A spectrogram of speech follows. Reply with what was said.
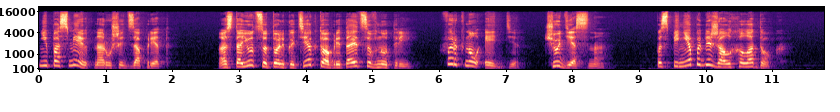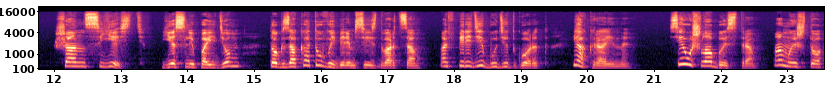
не посмеют нарушить запрет. Остаются только те, кто обретается внутри», — фыркнул Эдди. Чудесно. По спине побежал холодок. Шанс есть. Если пойдем, то к закату выберемся из дворца, а впереди будет город и окраины. Си ушла быстро, а мы что?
